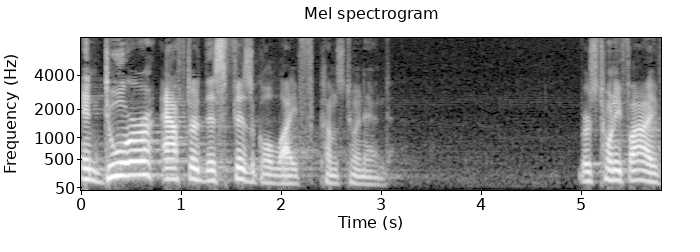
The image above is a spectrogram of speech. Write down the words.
endure after this physical life comes to an end. Verse 25,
